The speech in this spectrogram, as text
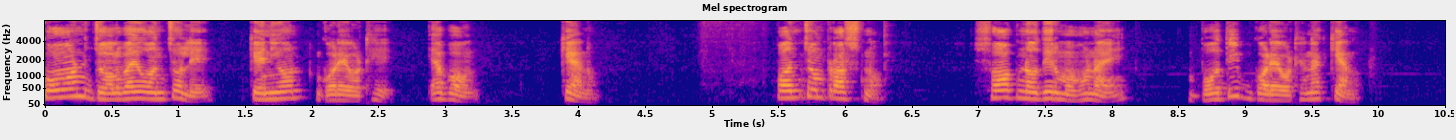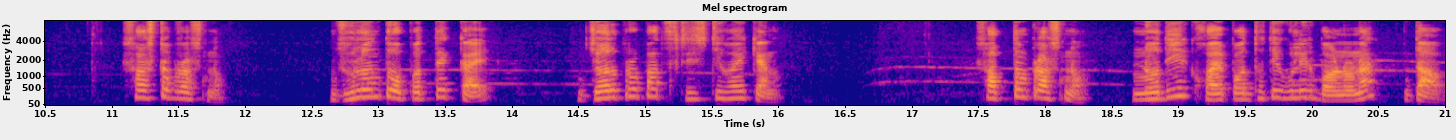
কোন জলবায়ু অঞ্চলে ক্যানিয়ন গড়ে ওঠে? এবং কেন? পঞ্চম প্রশ্ন, সব নদীর মোহনায় বদ্বীপ গড়ে ওঠে না কেন? ষষ্ঠ প্রশ্ন, ঝুলন্ত উপত্যকায় জলপ্রপাত সৃষ্টি হয় কেন? সপ্তম প্রশ্ন, নদীর ক্ষয় পদ্ধতিগুলির বর্ণনা দাও।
